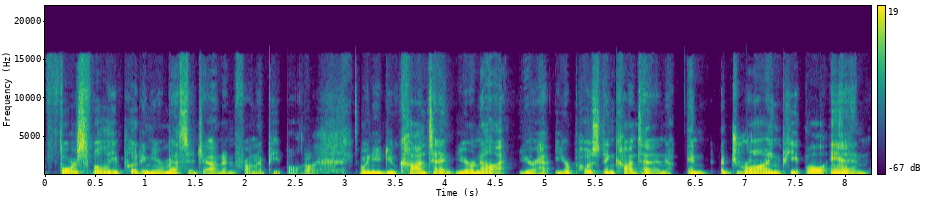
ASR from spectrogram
forcefully putting your message out in front of people. Right. When you do content, you're not. You're you're posting content and, and drawing people in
